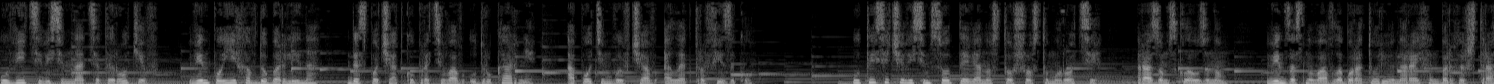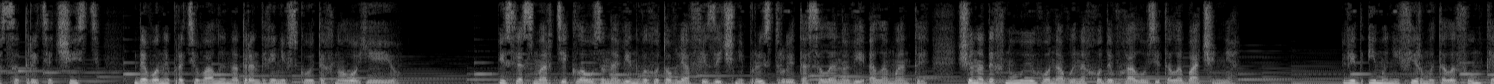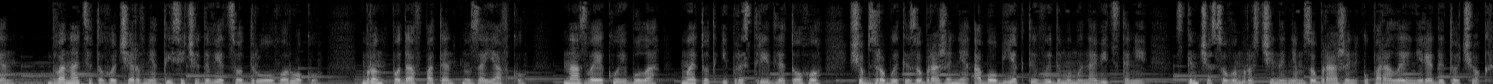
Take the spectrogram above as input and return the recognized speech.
У віці 18 років він поїхав до Берліна, де спочатку працював у друкарні, а потім вивчав електрофізику. У 1896 році, разом з Клаузеном, він заснував лабораторію на Рейхенбергерштрассе 36, де вони працювали над рентгенівською технологією. Після смерті Клаузена він виготовляв фізичні пристрої та селенові елементи, що надихнули його на винаходи в галузі телебачення. Від імені фірми Телефункен 12 червня 1902 року Бронк подав патентну заявку, назва якої була метод і пристрій для того, щоб зробити зображення або об'єкти видимими на відстані з тимчасовим розчиненням зображень у паралельні ряди точок.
